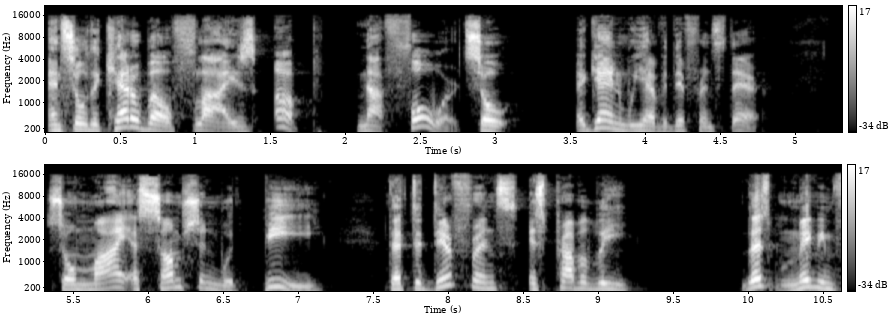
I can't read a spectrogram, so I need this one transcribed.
And so the kettlebell flies up, not forward. So again, we have a difference there. So my assumption would be that the difference is probably let's maybe 5%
